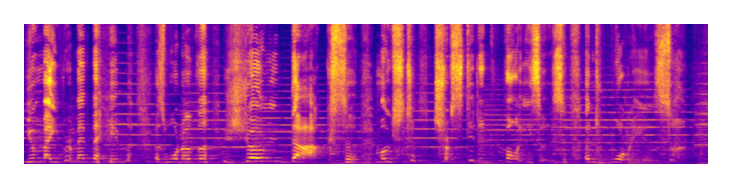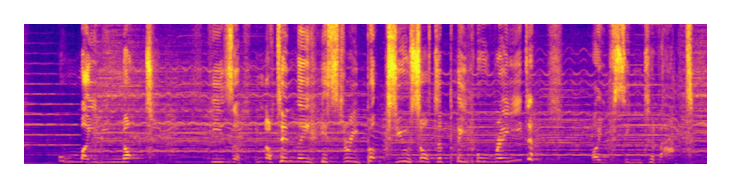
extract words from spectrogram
You may remember him as one of Jeanne d'Arc's most trusted advisors and warriors. Or maybe not. He's not in the history books you sort of people read. I've seen to that.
